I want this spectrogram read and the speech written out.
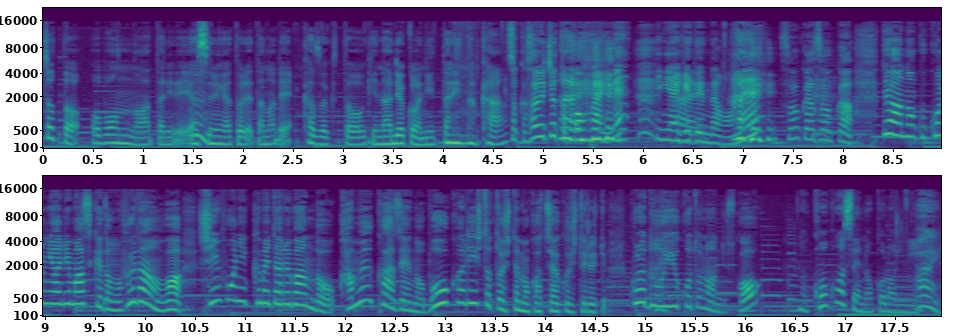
ちょっとお盆のあたりで休みが取れたので、家族と沖縄旅行に行ったりとか。そっかそれちょっと今回にね、日に焼けてんだもんね、はい。そうかそうか。であのここにありますけども普段はシンフォニックメタルバンドカムカゼのボーカリストとしても活躍してるってこれはどういうことなんですか？高校生の頃に、はい、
